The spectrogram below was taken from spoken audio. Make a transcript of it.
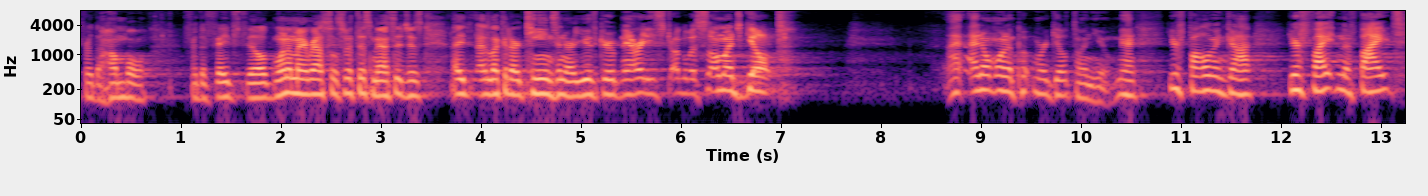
for the humble, for the faith filled. One of my wrestles with this message is I, I, look at our teens in our youth group, and they already struggle with so much guilt. I, I don't want to put more guilt on you. Man, you're following God. You're fighting the fight.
